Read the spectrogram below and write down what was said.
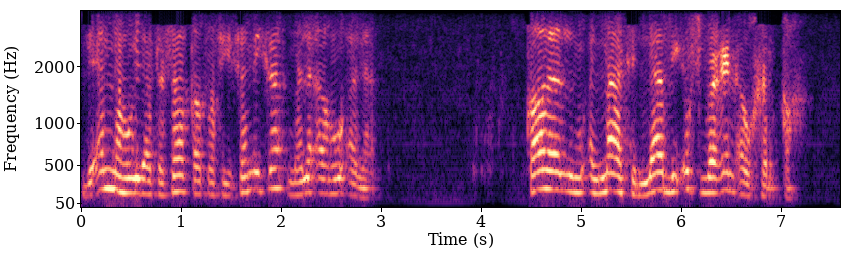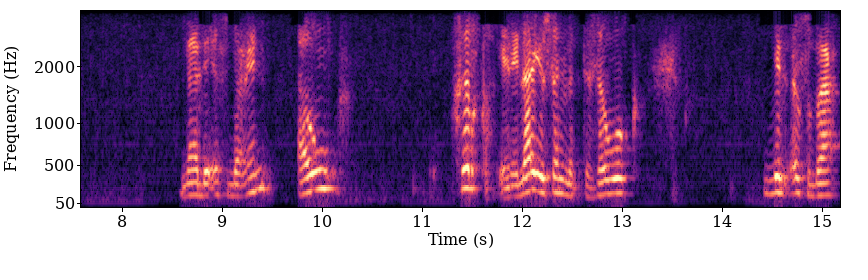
لأنه إذا تساقط في فمك ملأه أذى. قال الماثل لا بإصبع أو خرقة. لا بإصبع أو خرقة يعني لا يسمى التسوق بالإصبع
